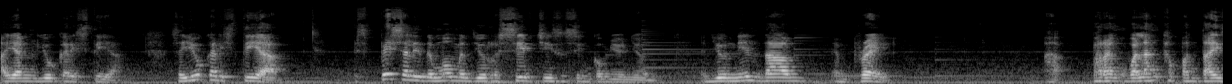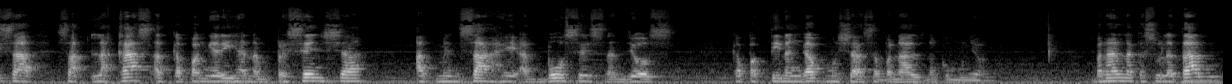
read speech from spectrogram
ay ang Eucharistia. Sa Eucharistia, especially the moment you receive Jesus in communion and you kneel down and pray. Ah, parang walang kapantay sa sa lakas at kapangyarihan ng presensya at mensahe at boses ng Diyos kapag tinanggap mo siya sa banal na komunyon. Banal na kasulatan,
